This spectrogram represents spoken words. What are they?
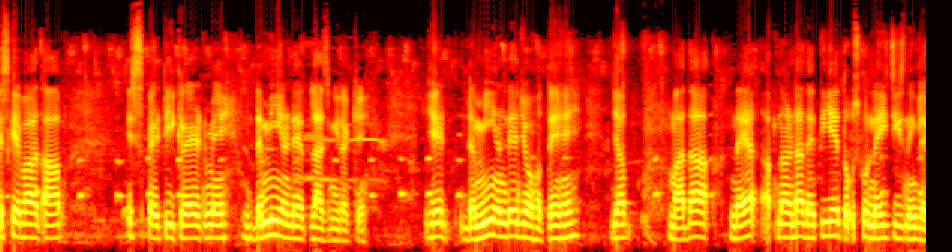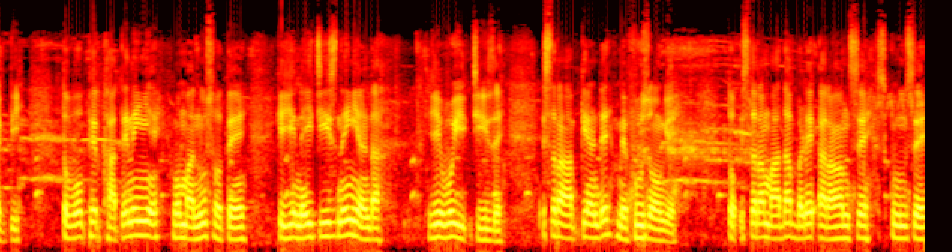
इसके बाद आप इस पेटी क्रेट में डमी अंडे लाजमी रखें। ये डमी अंडे जो होते हैं, जब मादा नया अपना अंडा देती है तो उसको नई चीज़ नहीं लगती। तो वो फिर खाते नहीं हैं। वो मानूस होते हैं कि ये नई चीज़ नहीं है अंडा, ये वही चीज़ है। इस तरह आपके अंडे महफूज होंगे। तो इस तरह मादा बड़े आराम से, सुकून से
